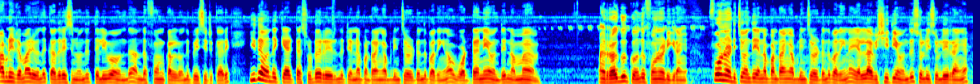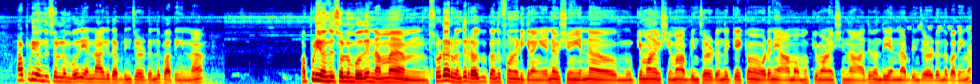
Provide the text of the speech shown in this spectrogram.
அப்படின்ற மாதிரி வந்து கதிரேசன் வந்து தெளிவாக வந்து அந்த ஃபோன் காலில் வந்து பேசிகிட்டு இருக்காரு இதை வந்து கேட்ட சுடர் இருந்துட்டு என்ன பண்ணுறாங்க அப்படின்னு சொல்லிட்டு வந்து பார்த்தீங்கன்னா உடனே வந்து நம்ம ரகுக்கு வந்து ஃபோன் அடிக்கிறாங்க. ஃபோன் அடித்து வந்து என்ன பண்ணுறாங்க அப்படின்னு சொல்லிட்டு வந்து பார்த்தீங்கன்னா எல்லா விஷயத்தையும் வந்து சொல்லி சொல்லிடுறாங்க. அப்படி வந்து சொல்லும்போது என்ன ஆகுது அப்படின்னு சொல்லிட்டு வந்து பார்த்தீங்கன்னா அப்படி வந்து சொல்லும்போது நம்ம சுடர் வந்து ரகுக்கு வந்து ஃபோன் அடிக்கிறாங்க. என்ன விஷயம்? என்ன முக்கியமான விஷயமா? அப்படின்னு சொல்லிட்டு வந்து கேட்கவும் உடனே ஆமாம் முக்கியமான விஷயம் தான் அது வந்து என்ன? அப்படின்னு சொல்லிட்டு வந்து பார்த்தீங்கன்னா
